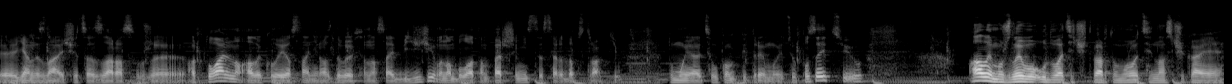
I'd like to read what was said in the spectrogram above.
е, Я не знаю, чи це зараз вже актуально, але коли я останній раз дивився на сайт BGG, вона була там перше місце серед абстрактів. Тому я цілком підтримую цю позицію. Але можливо у 24-му році нас чекає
